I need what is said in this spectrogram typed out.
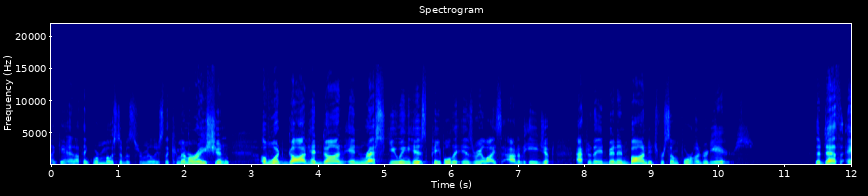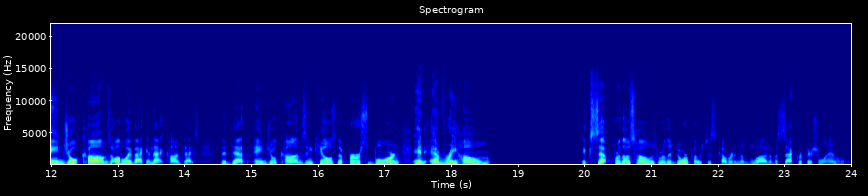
again, I think we're most of us familiar. It's the commemoration of what God had done in rescuing his people, the Israelites, out of Egypt after they had been in bondage for some 400 years. The death angel comes, all the way back in that context, the death angel comes and kills the firstborn in every home, except for those homes where the doorpost is covered in the blood of a sacrificial animal.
